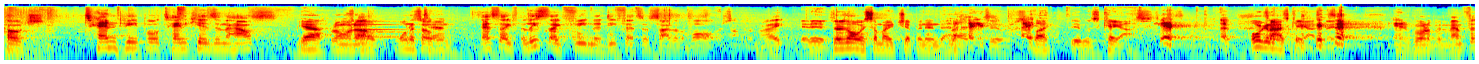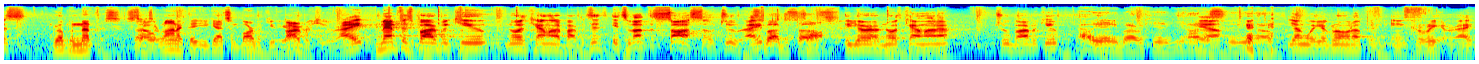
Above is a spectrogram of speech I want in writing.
Coach, 10 people, 10 kids in the house Yeah. growing so up? One of So ten. That's like, at least like feeding the defensive side of the ball or something, right? It is. There's always somebody chipping in to help Right, too. right. But it was chaos. Organized chaos. It's man. and growing up in Memphis, Grew up in Memphis, so, So- it's ironic that you got some barbecue here. barbecue, right? Memphis barbecue, North Carolina barbecue. It's, it's about the sauce, though, too, right? It's about the sauce. You're a North Carolina true barbecue? I'll eat any barbecue, to be honest. Yeah. You know. Younghoe, you're growing up in, in Korea, right?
